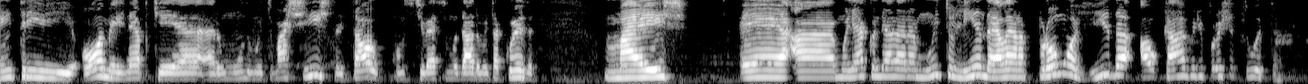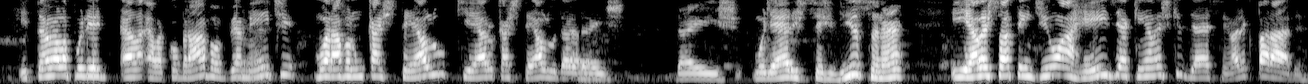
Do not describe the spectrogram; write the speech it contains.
entre homens, né? Porque é- era um mundo muito machista e tal, como se tivesse mudado muita coisa. Mas é, a mulher, quando ela era muito linda, ela era promovida ao cargo de prostituta. Então ela podia, ela, ela cobrava, obviamente, morava num castelo, que era o castelo da- das, das mulheres de serviço, né? E elas só atendiam a reis e a quem elas quisessem. Olha que parada.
